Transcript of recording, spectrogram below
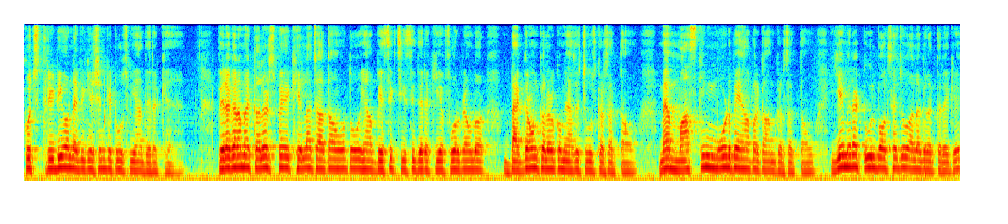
कुछ थ्री और नेविगेशन के टूल्स भी यहाँ दे रखे हैं। फिर अगर मैं कलर्स पे खेलना चाहता हूँ तो यहाँ बेसिक चीज़ ही दे रखी है फोरग्राउंड और बैकग्राउंड कलर को मैं यहाँ से चूज़ कर सकता हूँ। मैं मास्किंग मोड पे यहाँ पर काम कर सकता हूँ। ये मेरा टूल बॉक्स है जो अलग अलग तरह के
